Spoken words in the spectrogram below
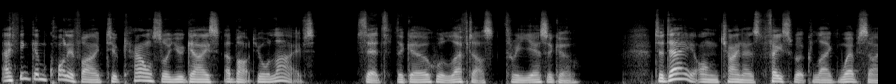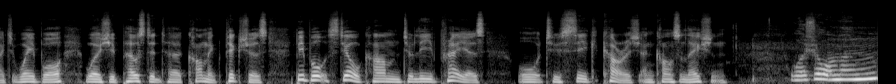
I think I'm qualified to counsel you guys about your lives, said the girl who left us three years ago. Today, on China's Facebook-like website Weibo, where she posted her comic pictures, people still come to leave prayers or to seek courage and consolation. 我是我们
